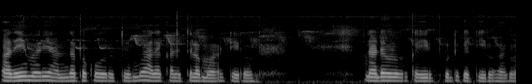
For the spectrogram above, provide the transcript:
அதே மாதிரி அந்த பக்கம் ஒரு தும்பு அதை கழுத்தில் மாட்டிடும் நடுவில் ஒரு கயிறு போட்டு கட்டிடுவாங்க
